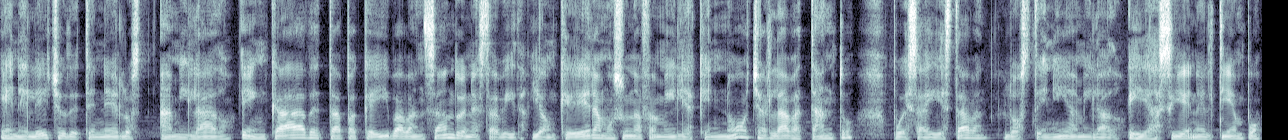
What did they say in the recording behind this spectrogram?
en el hecho de tenerlos a mi lado en cada etapa que iba avanzando en esta vida. Y aunque éramos una familia que no charlaba tanto, pues ahí estaban, los tenía a mi lado. Y así en el tiempo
